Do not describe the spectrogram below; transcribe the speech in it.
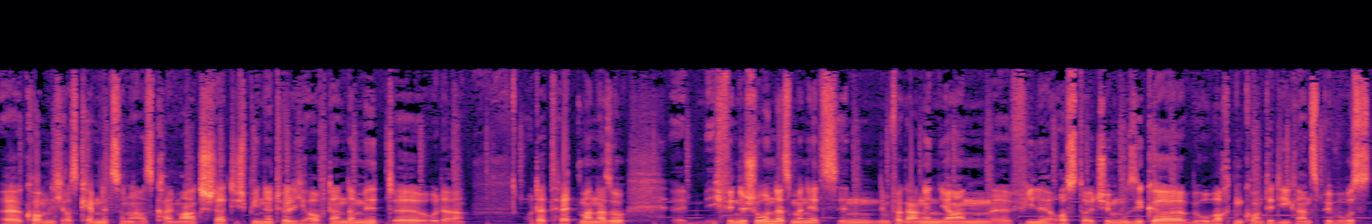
äh, kommen nicht aus Chemnitz, sondern aus Karl-Marx-Stadt. Die spielen natürlich auch dann damit äh, oder oder Trettmann. Also äh, ich finde schon, dass man jetzt in den vergangenen Jahren äh, viele ostdeutsche Musiker beobachten konnte, die ganz bewusst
